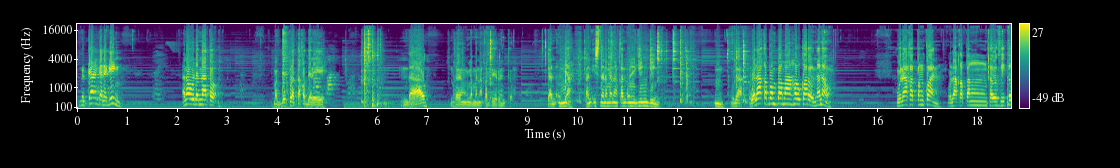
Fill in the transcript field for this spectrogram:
Nagkain ka na, Ging? Ay, Ano ulam na to? Magbuklat ako dere. Daw. Ano kayang laman ng kaldero nito? Kanon niya. Panis na naman ang kanon ni Gingging. Hmm, wala. Wala ka pang pamahaw karon, ano? Wala ka pang kwan? Wala ka pang tawag dito?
